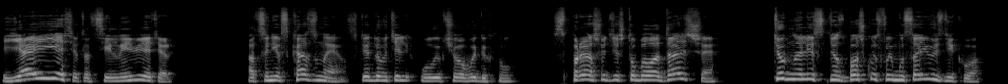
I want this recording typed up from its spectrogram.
Я и есть этот сильный ветер. Оценив сказанное, следователь улыбчиво выдохнул. Спрашиваете, что было дальше? Темный лис снес башку своему союзнику,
